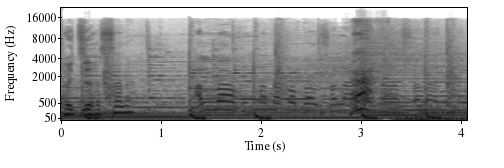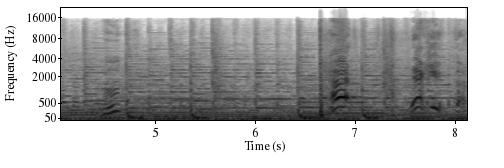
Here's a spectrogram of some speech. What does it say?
সহ্য হচ্ছে না اللهم تقبل صلاتنا صلاة الفجر হ্যাঁ এ কি ইফতার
